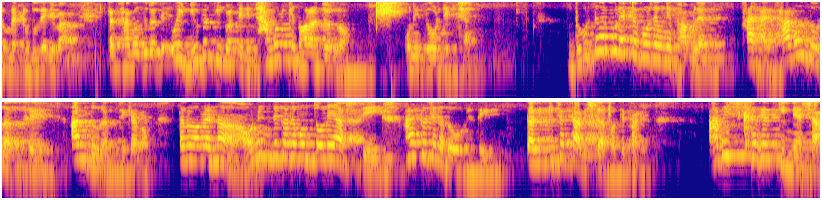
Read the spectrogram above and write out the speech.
তোমরা একটু বুঝে নিবা। একটা ছাগল দূরে যাচ্ছে ওই নিউটন কি করছেন ছাগলকে ধরার জন্য উনি দৌড় দিচ্ছেন। দৌড় দেওয়ার পরে একটা পর্যায়ে উনি ভাবলেন, হায় হায়, ছাগল দৌড়াচ্ছে, আমি দৌড়াচ্ছি কেন? তারপরে ভাবলেন, না, অনেক জায়গা যখন চলে আসছি আর একটু জায়গা দৌড়ে দিই, তাহলে কিছু একটা আবিষ্কার হতে পারে। আবিষ্কারের কি নেশা?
